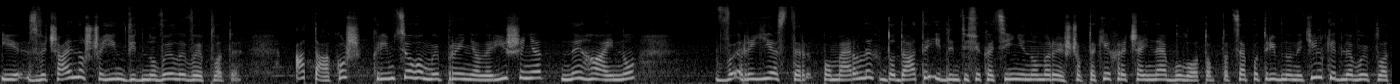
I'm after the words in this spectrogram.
І звичайно, що їм відновили виплати. А також, крім цього, ми прийняли рішення негайно в реєстр померлих додати ідентифікаційні номери, щоб таких речей не було. Тобто це потрібно не тільки для виплат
